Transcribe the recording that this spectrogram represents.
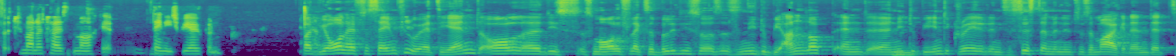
but to monetize the market, they need to be open. But we all have the same view. At the end, all uh, these small flexibility sources need to be unlocked and uh, need mm. to be integrated into the system and into the market. And that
